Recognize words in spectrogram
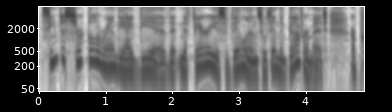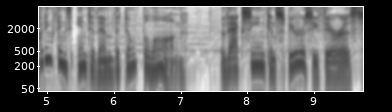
seem to circle around the idea that nefarious villains within the government are putting things into them that don't belong. Vaccine conspiracy theorists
